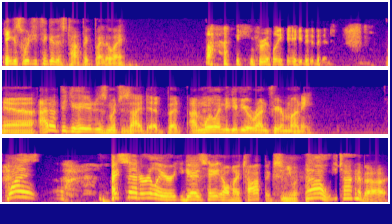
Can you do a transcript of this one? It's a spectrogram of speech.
Dingus, what'd you think of this topic, by the way? I really hated it. Yeah. I don't think you hated it as much as I did, but I'm willing to give you a run for your money. What? I said earlier you guys hate all my topics, and you went, "No, what are you talking about?"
